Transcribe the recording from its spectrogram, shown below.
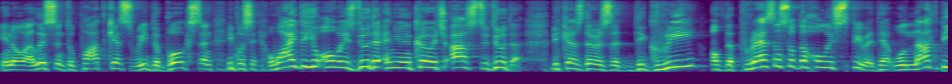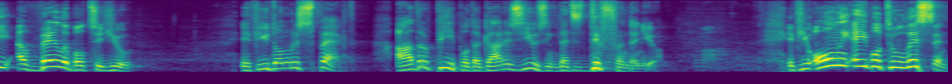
You know, I listen to podcasts, read the books and people say, why do you always do that and you encourage us to do that? Because there is a degree of the presence of the Holy Spirit that will not be available to you if you don't respect other people that God is using that's different than you. If you're only able to listen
